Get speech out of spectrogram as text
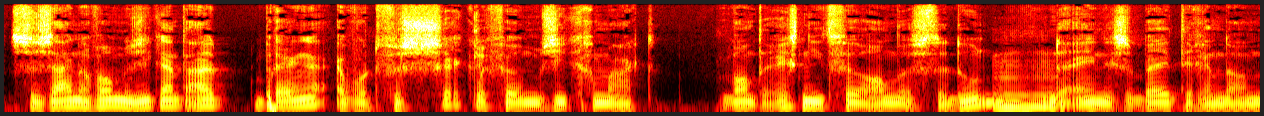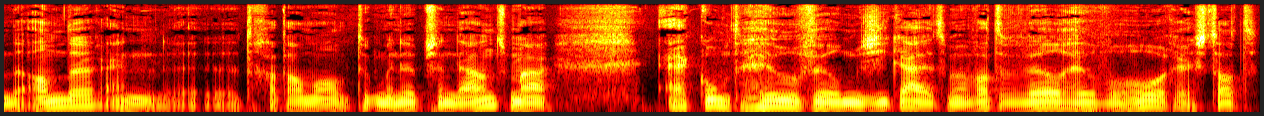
Ze zijn nog wel muziek aan het uitbrengen. Er wordt verschrikkelijk veel muziek gemaakt. Want er is niet veel anders te doen. Mhm. De ene is er beter in dan de ander. En eh, het gaat allemaal natuurlijk met ups en downs. Maar er komt heel veel muziek uit. Maar wat we wel heel veel horen is dat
